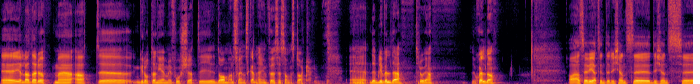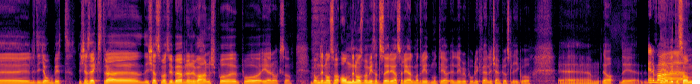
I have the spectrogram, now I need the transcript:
Eh, jag laddar upp med att eh, grotta ner mig fortsatt i damallsvenskan här inför säsongstart. Eh, Mm. Det blir väl det, tror jag. Själv då? Ja, alltså jag vet inte, det känns, eh, det känns eh, lite jobbigt. Det känns extra, eh, det känns som att vi behöver en revansch på, på er också. Om det, är någon som, har- om det är någon som har missat så är det alltså Real Madrid mot Liverpool ikväll i Champions League. Och, eh, ja, det, Är det, det bara- är lite som,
